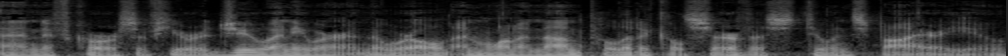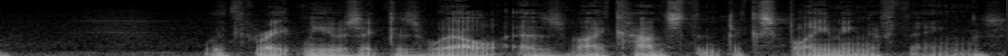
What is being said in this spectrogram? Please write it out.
And of course, if you're a Jew anywhere in the world and want a non-political service to inspire you, with great music as well as my constant explaining of things.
